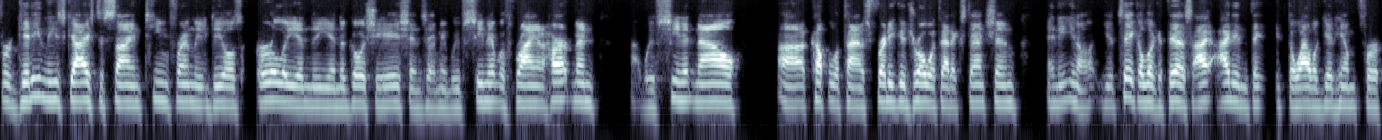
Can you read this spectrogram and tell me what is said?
for getting these guys to sign team friendly deals early in the negotiations. I mean, we've seen it with Ryan Hartman. Uh, we've seen it now uh, a couple of times. Freddie Gaudreau with that extension, and you know, you take a look at this. I I didn't think the Wild would get him for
